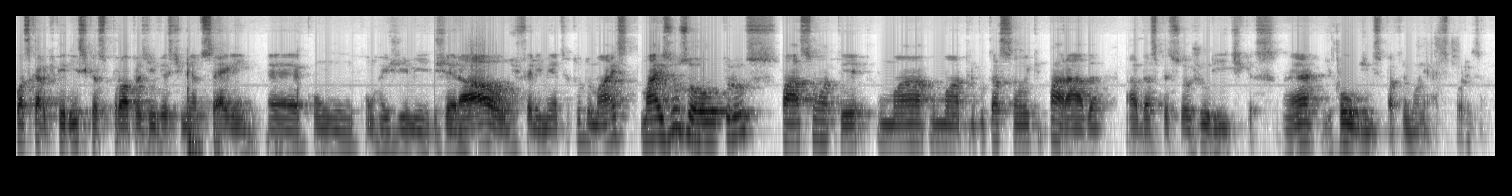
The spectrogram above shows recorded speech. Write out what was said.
com as características próprias de investimento seguem é, com, com regime geral, diferimento e tudo mais, mas os outros passam a ter uma, uma tributação equiparada à das pessoas jurídicas, né, de holdings patrimoniais, por exemplo.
